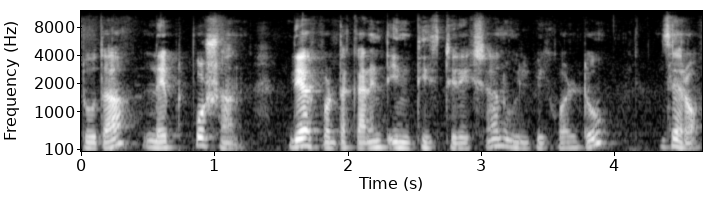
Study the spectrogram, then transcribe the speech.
to the left portion. Therefore the current in this direction will be equal to 0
